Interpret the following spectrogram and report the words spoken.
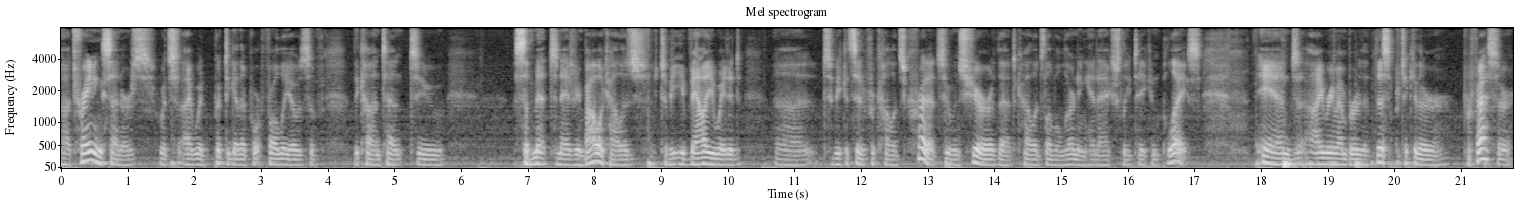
uh, training centers, which I would put together portfolios of the content to submit to Nazarene Bible College to be evaluated uh, to be considered for college credit to ensure that college level learning had actually taken place. And I remember that this particular professor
